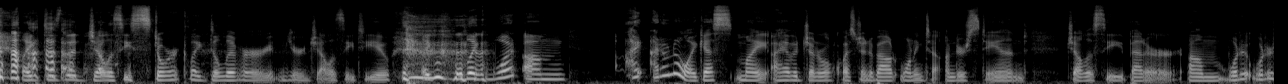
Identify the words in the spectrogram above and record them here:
Like, like does the jealousy stork like deliver your jealousy to you? Like, like what? Um, I I don't know. I guess my I have a general question about wanting to understand jealousy better. Um, what are- what are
